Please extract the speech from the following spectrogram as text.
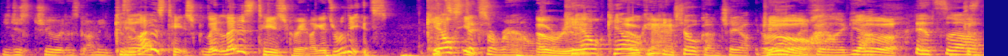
you just chew it. And it's, I mean, because lettuce tastes lettuce tastes great. Like it's really it's kale it's- sticks it's- around. Oh, really? Kale, kale, Okay. you can choke on kale. kale I feel like yeah, Ugh. it's. Uh,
